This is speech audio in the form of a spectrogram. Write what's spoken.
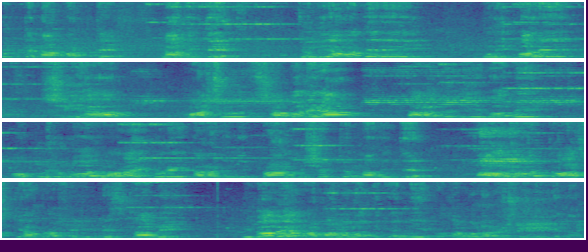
করতে না পারতেন না দিতেন, যদি আমাদের এই মহিপালে শিহাব, মাসুদ সাবানেরা তারা যদি এভাবে অকুতভয় লড়াই করে তারা যদি প্রাণ বিসর্জন না দিতেন, তাহলে হয়তো আজকে আমরা ফেনী প্রেস ক্লাবে এভাবে আমরা মানবাধিকার নিয়ে কথা বলার সুযোগ পেতাম।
